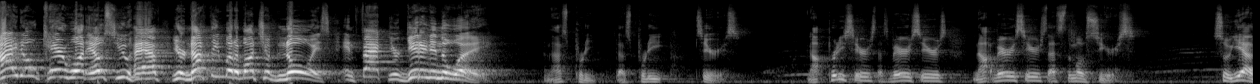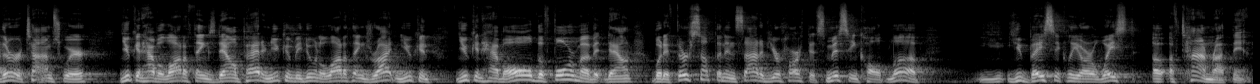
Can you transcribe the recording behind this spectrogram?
I don't care what else you have. You're nothing but a bunch of noise. In fact, you're getting in the way. And that's pretty, that's pretty serious. Not pretty serious, that's very serious. Not very serious, that's the most serious. So yeah, there are times where you can have a lot of things down pat and you can be doing a lot of things right and you can you can have all the form of it down, but if there's something inside of your heart that's missing called love, you, you basically are a waste of, of time right then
